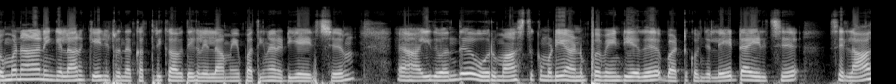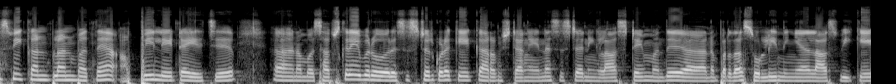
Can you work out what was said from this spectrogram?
ரொம்ப நாளாக நீங்கள் எல்லாரும் கேட்டுட்டு இருந்த கத்திரிக்காய் விதைகள் எல்லாமே பார்த்தீங்கன்னா ரெடி ஆயிடுச்சு இது வந்து ஒரு மாதத்துக்கு முன்னாடியே அனுப்ப வேண்டியது பட் கொஞ்சம் லேட் ஆயிடுச்சு சரி லாஸ்ட் வீக் அனுப்பலான்னு பார்த்தேன். அப்பயும் லேட் ஆயிடுச்சு நம்ம சப்ஸ்கிரைபர் ஒரு சிஸ்டர் கூட கேட்க ஆரம்பிச்சிட்டாங்க. என்ன சிஸ்டர் நீங்கள் லாஸ்ட் டைம் வந்து அனுப்புகிறதா சொல்லியிருந்தீங்க லாஸ்ட் வீக்கே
